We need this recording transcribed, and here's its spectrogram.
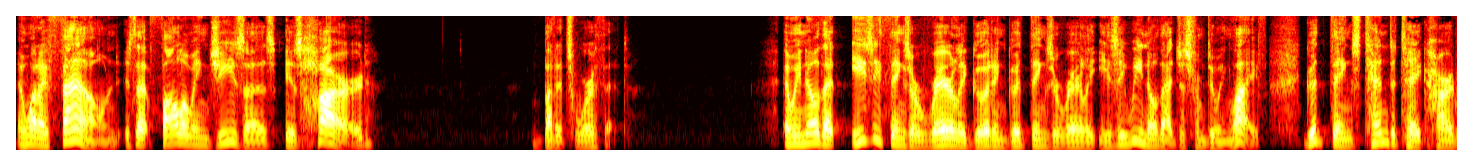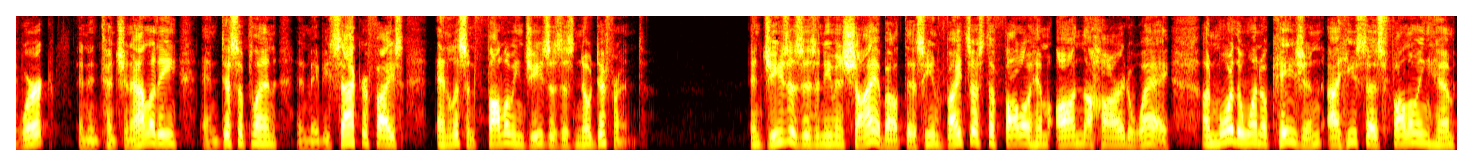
And what I found is that following Jesus is hard, but it's worth it. And we know that easy things are rarely good and good things are rarely easy. We know that just from doing life. Good things tend to take hard work and intentionality and discipline and maybe sacrifice. And listen, following Jesus is no different. And Jesus isn't even shy about this. He invites us to follow him on the hard way. On more than one occasion, uh, he says following him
